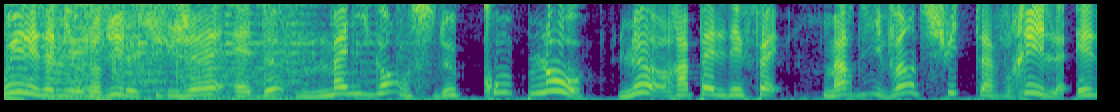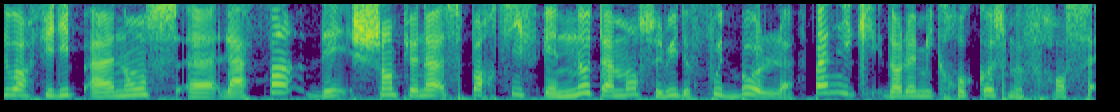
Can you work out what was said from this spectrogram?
Oui les amis, aujourd'hui le sujet est de manigance, de complot. Le rappel des faits. Mardi 28 avril, Édouard Philippe annonce euh, la fin des championnats sportifs et notamment celui de football. Panique dans le microcosme français.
